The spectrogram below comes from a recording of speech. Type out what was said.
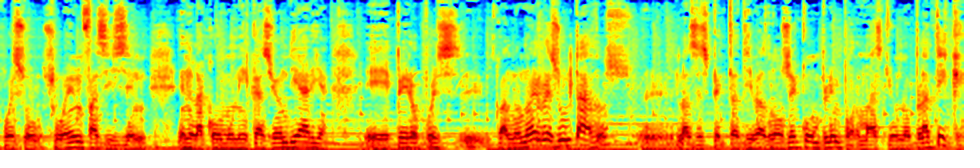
pues su, énfasis en, la comunicación diaria, pero pues cuando no hay resultados, las expectativas no se cumplen por más que uno platique.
